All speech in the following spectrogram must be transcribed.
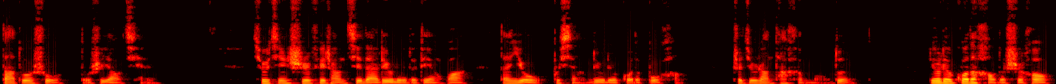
大多数都是要钱。修琴师非常期待六六的电话，但又不想六六过得不好，这就让他很矛盾。六六过得好的时候，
